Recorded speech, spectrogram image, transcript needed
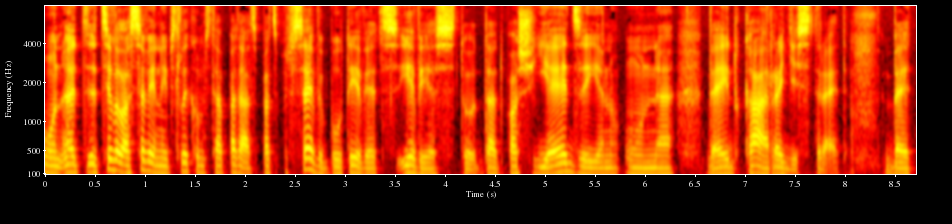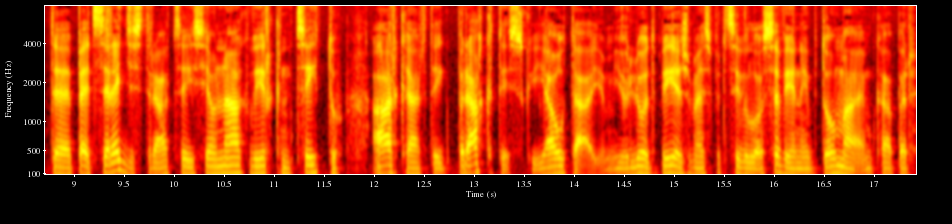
Un eh, civilās savienības likums tāpat pats par sevi būtu ievies, ievies tādu pašu jēdzienu un uh, veidu, kā reģistrēt. Bet pēc reģistrācijas jau nāk virkni citu ārkārtīgi praktisku jautājumu, jo ļoti bieži mēs par civilo savienību domājam kā par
